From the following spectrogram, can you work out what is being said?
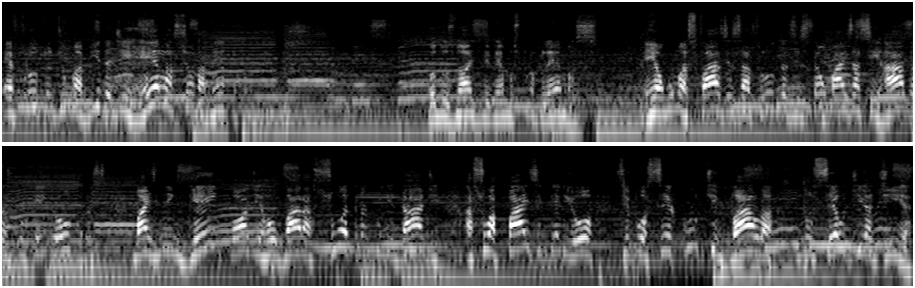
é fruto de uma vida de relacionamento com Deus. Todos nós vivemos problemas. Em algumas fases as lutas estão mais acirradas do que em outras, mas ninguém pode roubar a sua tranquilidade, a sua paz interior, se você cultivá-la no seu dia a dia.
